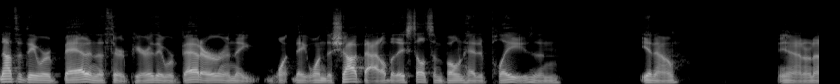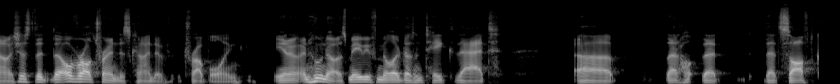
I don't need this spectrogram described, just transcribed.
not that they were bad in the third period they were better and they won, they won the shot battle but they still had some boneheaded plays and you know yeah i don't know. It's just that the overall trend is kind of troubling you know? And who knows? Maybe if miller doesn't take that uh that that that soft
